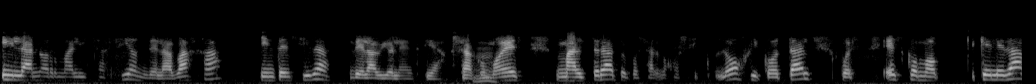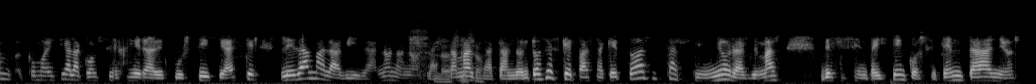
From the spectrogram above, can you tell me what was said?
Y la normalización de la baja intensidad de la violencia. O sea, mm. como es maltrato, pues a lo mejor psicológico, tal, pues es como que le da, como decía la consejera de justicia, es que le da mala vida. No, no, no, la está maltratando. Entonces, ¿qué pasa? Que todas estas señoras de más de 65, 70 años,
